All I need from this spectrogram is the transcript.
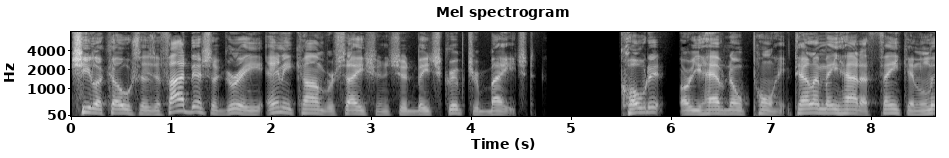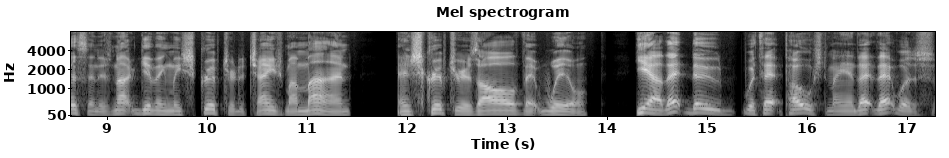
Sheila Cole says, if I disagree, any conversation should be scripture based. Quote it or you have no point. Telling me how to think and listen is not giving me scripture to change my mind, and scripture is all that will. Yeah, that dude with that post, man, that, that was,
